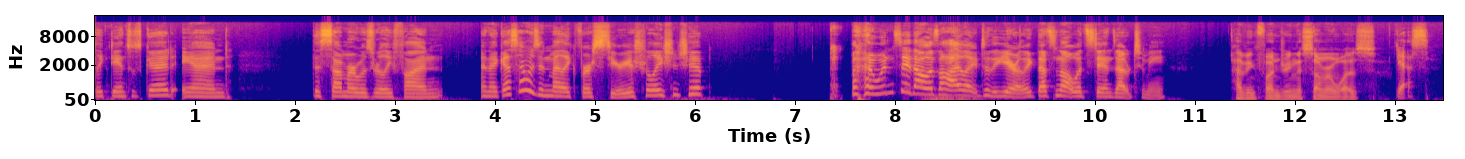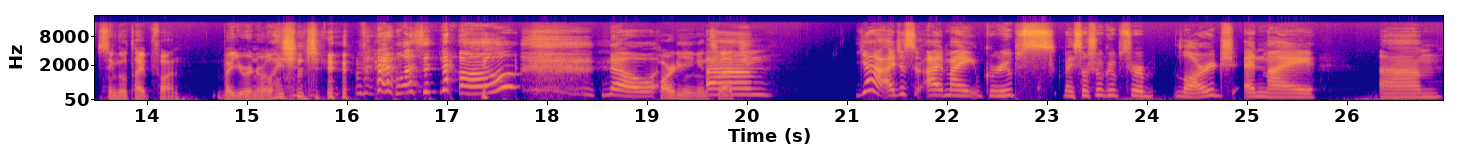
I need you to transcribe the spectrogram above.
like dance was good and the summer was really fun. And I guess I was in my like first serious relationship. But I wouldn't say that was a highlight to the year. Like that's not what stands out to me. Having fun during the summer was Yes. single type fun, but you were in a relationship, But I wasn't no. no. partying and such. Um yeah, I just I my groups, my social groups were large and my um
